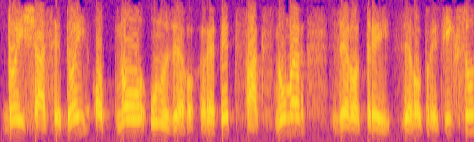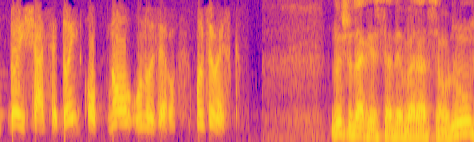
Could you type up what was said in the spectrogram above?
262 8910. Repet, fax număr 030 prefixul 262 8910. Mulțumesc! Nu știu dacă este adevărat sau nu,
